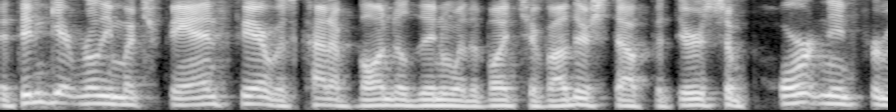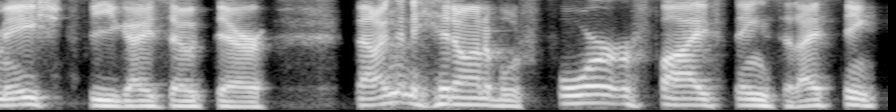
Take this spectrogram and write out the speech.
that didn't get really much fanfare. It was kind of bundled in with a bunch of other stuff. But there's important information for you guys out there that I'm going to hit on about four or five things that I think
